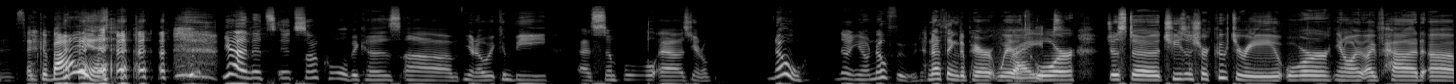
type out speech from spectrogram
and said goodbye. yeah, and it's it's so cool because um, you know it can be as simple as you know no no, you know, no food, nothing to pair it with, Right. or just a cheese and charcuterie, or you know, I, I've had uh,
